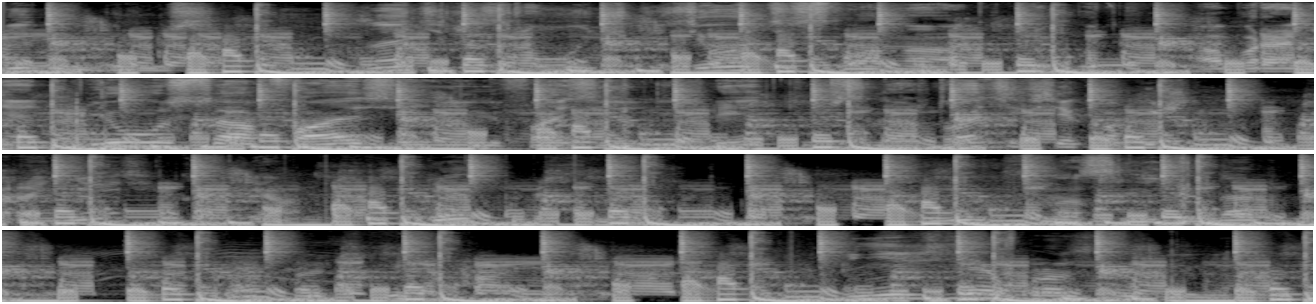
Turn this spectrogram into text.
Бегом берусь. Знаете, разработчики, сделайте слона, оборонять плюса, фазе или фазе или редкий персонаж. Давайте всех обычно оборонять, я. У нас легендарный. Все просто были.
